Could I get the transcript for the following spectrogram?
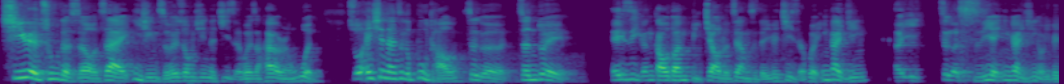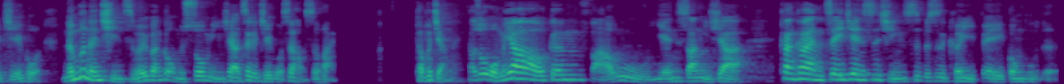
七月初的时候，在疫情指挥中心的记者会上，还有人问说：“哎，现在这个布桃这个针对。” A Z 跟高端比较的这样子的一个记者会，应该已经呃，以这个实验应该已经有一个结果，能不能请指挥官跟我们说明一下这个结果是好是坏？他不讲，他说我们要跟法务研商一下，看看这一件事情是不是可以被公布的。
